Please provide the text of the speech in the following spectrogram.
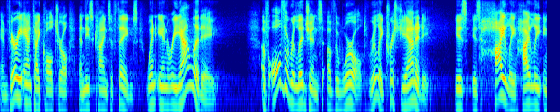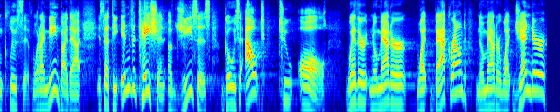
and very anti cultural and these kinds of things. When in reality, of all the religions of the world, really, Christianity is, is highly, highly inclusive. What I mean by that is that the invitation of Jesus goes out to all, whether no matter what background, no matter what gender,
